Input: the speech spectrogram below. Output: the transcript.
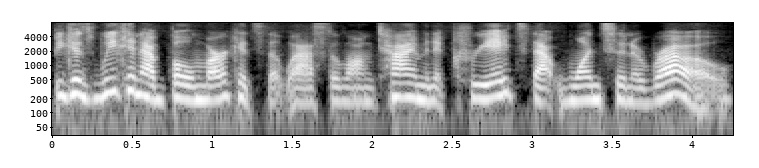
Because we can have bull markets that last a long time and it creates that once in a row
